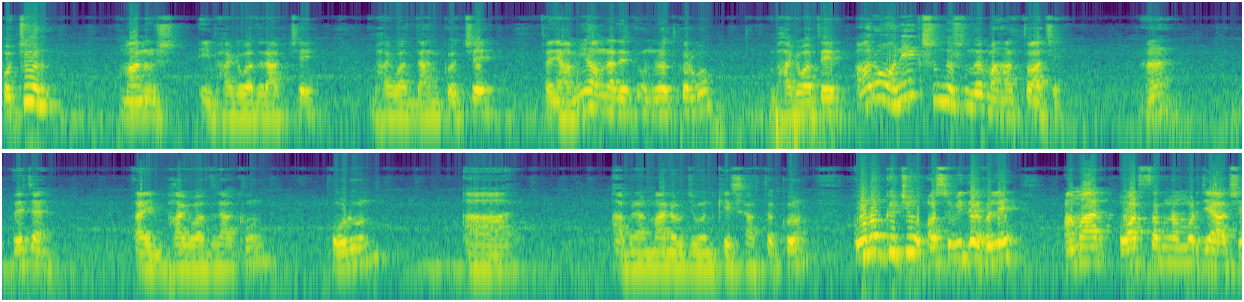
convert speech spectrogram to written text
প্রচুর মানুষ এই ভাগবত রাখছে, ভাগবত দান করছে। তাই আমিও আপনাদেরকে অনুরোধ করব, ভাগবতের আরও অনেক সুন্দর সুন্দর মাহাত্ম আছে। হ্যাঁ? বুঝেছেন? তাই ভাগবত রাখুন, পড়ুন, আর আপনার মানব জীবনকে সার্থক করুন। কোনো কিছু অসুবিধে হলে আমার হোয়াটসঅ্যাপ নম্বর যে আছে,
